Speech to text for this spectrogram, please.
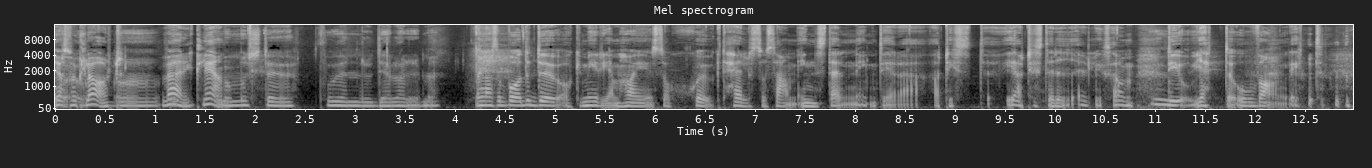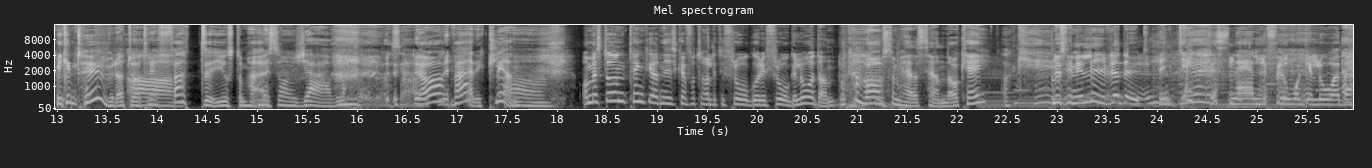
ja, Och- såklart. och- Verkligen. Man måste få vänner att dela det med. Men alltså både du och Miriam har ju så sjukt hälsosam inställning till era artist, artisterier. Liksom. Det är ju jätteovanligt. Vilken tur att du har träffat just de här. Med sån jävla tur alltså. Ja, verkligen. Ja. Om en stund tänkte jag att ni ska få ta lite frågor i frågelådan. Då kan vad som helst hända, okej? Okej. Nu ser ni livrädda ut. En jättesnäll frågelåda.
